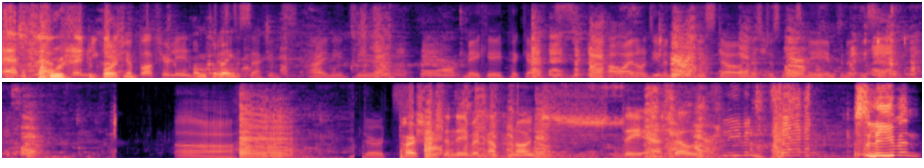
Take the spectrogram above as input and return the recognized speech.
S left, Push and the you gotta button. jump off your lane. I'm coming. Just a second. I need to make a pickaxe. Oh, I don't even have any stone. This just makes me infinitely sad. Ah. dirt. Person's the name I can't pronounce. the SL. Sleven! Sleven!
